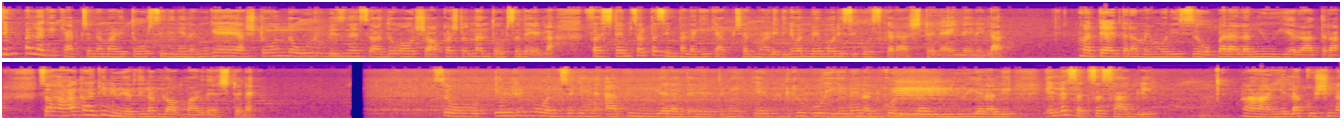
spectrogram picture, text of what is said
ಸಿಂಪಲ್ಲಾಗಿ ಕ್ಯಾಪ್ಚರ್ನ ಮಾಡಿ ತೋರಿಸಿದ್ದೀನಿ. ನನಗೆ ಅಷ್ಟೊಂದು ಅವ್ರ ಬಿಸ್ನೆಸ್ ಅದು ಅವ್ರ ಶಾಪ್ ಅಷ್ಟೊಂದು ನಾನು ತೋರಿಸೋದೇ ಇಲ್ಲ. ಫಸ್ಟ್ ಟೈಮ್ ಸ್ವಲ್ಪ ಸಿಂಪಲ್ಲಾಗಿ ಕ್ಯಾಪ್ಚರ್ ಮಾಡಿದ್ದೀನಿ. ಒಂದು ಮೆಮೊರೀಸಿಗೋಸ್ಕರ ಅಷ್ಟೇ ಇನ್ನೇನಿಲ್ಲ. ಮತ್ತೆ ಆ ಥರ ಮೆಮೊರೀಸು ಬರಲ್ಲ ನ್ಯೂ ಇಯರ್ ಆ ಥರ. ಸೊ ಹಾಗಾಗಿ ನ್ಯೂ ಇಯರ್ ದಿನ ಬ್ಲಾಗ್ ಮಾಡಿದೆ ಅಷ್ಟೇ ಸೊ ಎಲ್ರಿಗೂ once again happy new year ಅಂತ ಹೇಳ್ತೀನಿ. ಎಲ್ರಿಗೂ ಏನೇನು ಅಂದ್ಕೊಂಡಿಲ್ಲ ಈ ನ್ಯೂ ಇಯರಲ್ಲಿ ಎಲ್ಲ ಸಕ್ಸಸ್ ಆಗಲಿ. ಎಲ್ಲ ಖುಷಿನ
